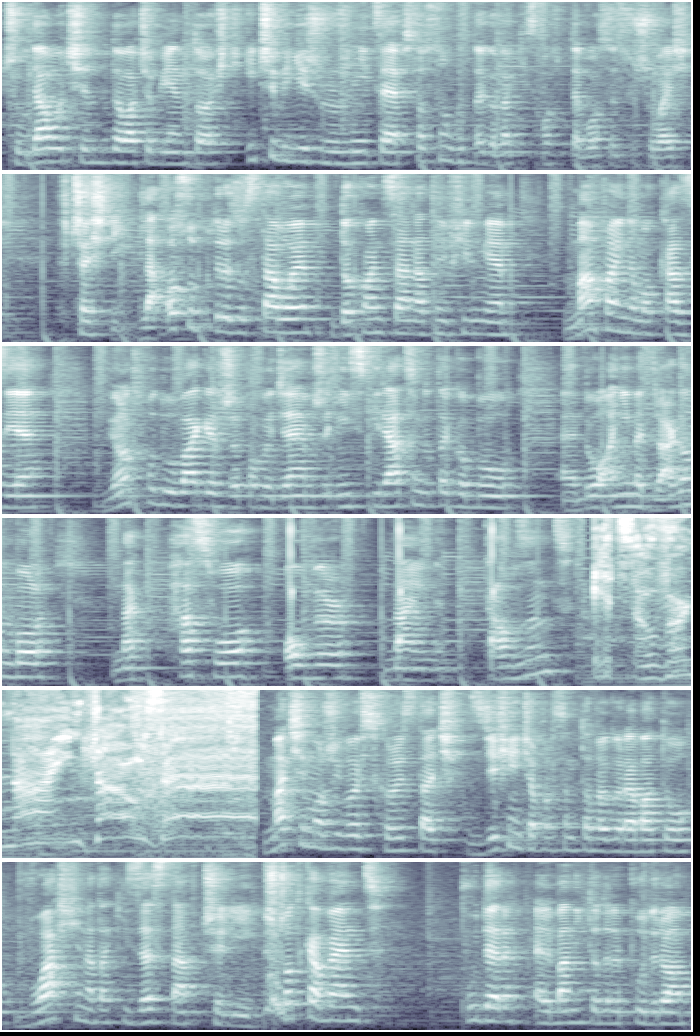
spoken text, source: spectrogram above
czy udało Ci się zbudować objętość i czy widzisz różnicę w stosunku do tego, w jaki sposób te włosy suszyłeś wcześniej. Dla osób, które zostały do końca na tym filmie, mam fajną okazję, biorąc pod uwagę, że powiedziałem, że inspiracją do tego był, e, było anime Dragon Ball, na hasło over 9000 It's over 9000! macie możliwość skorzystać z 10% rabatu właśnie na taki zestaw, czyli szczotka Vent, puder El Banito del Pudro,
